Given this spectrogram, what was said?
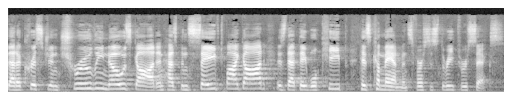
that a Christian truly knows God and has been saved by God is that they will keep his commandments. Verses 3 through 6.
